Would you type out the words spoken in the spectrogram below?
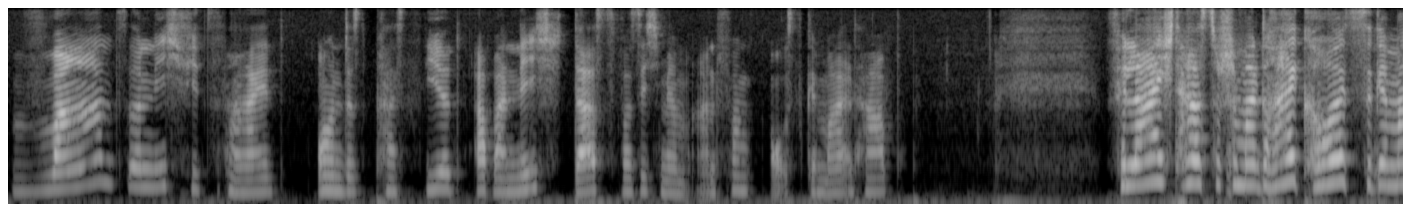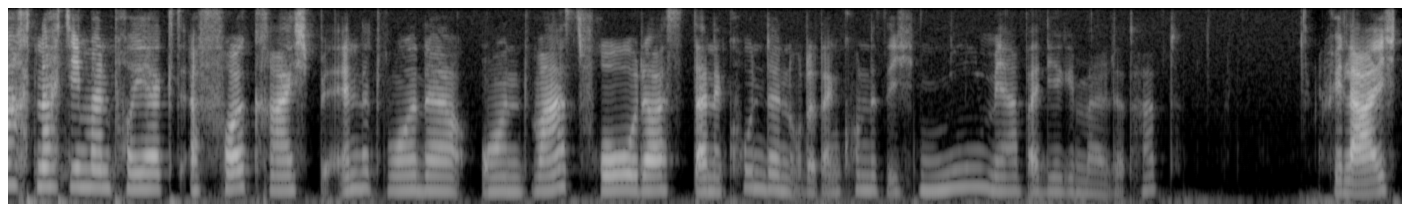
wahnsinnig viel Zeit, und es passiert aber nicht das, was ich mir am Anfang ausgemalt habe. Vielleicht hast du schon mal drei Kreuze gemacht, nachdem mein Projekt erfolgreich beendet wurde und warst froh, dass deine Kundin oder dein Kunde sich nie mehr bei dir gemeldet hat. Vielleicht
